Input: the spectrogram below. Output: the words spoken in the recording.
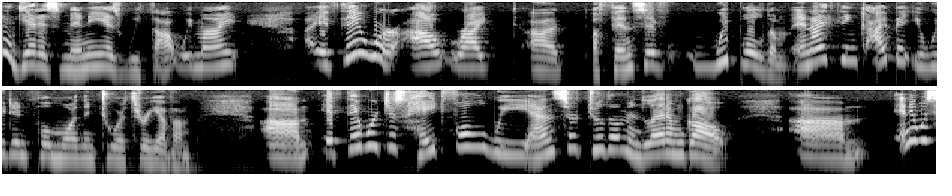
didn't get as many as we thought we might. If they were outright uh, offensive, we pulled them, and I think I bet you we didn't pull more than two or three of them. Um, if they were just hateful, we answered to them and let them go. Um, and it was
